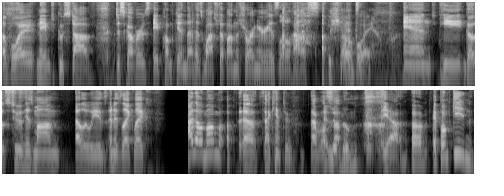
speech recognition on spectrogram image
a boy named Gustav discovers a pumpkin that has washed up on the shore near his little house. oh shit! Oh boy. and he goes to his mom Eloise and is like like hello mom uh, uh, I can't do I will stop Elimum. yeah um a pumpkin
